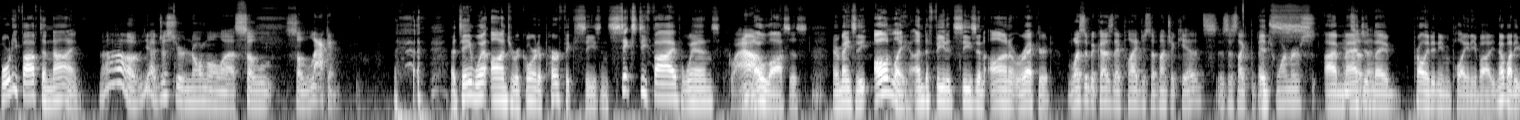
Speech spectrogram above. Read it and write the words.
forty-five to nine. Oh, yeah, just your normal uh, selacking. The team went on to record a perfect season, sixty-five wins, Wow. no losses. It remains the only undefeated season on record. Was it because they played just a bunch of kids? Is this like the bench It's- warmers? I And so imagine they- they probably didn't even play anybody. Nobody,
